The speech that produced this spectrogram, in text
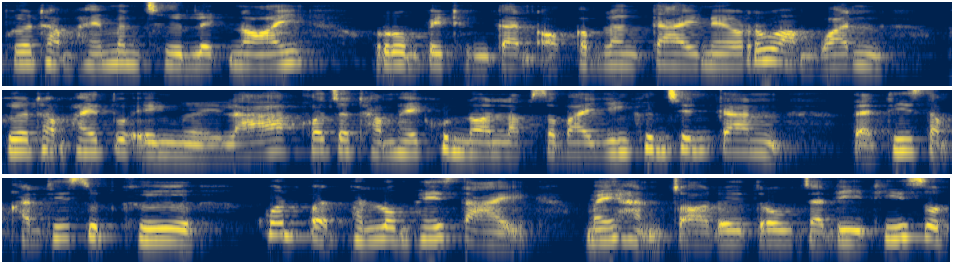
เพื่อทำให้มันชื้นเล็กน้อย รวมไปถึงการออกกำลังกายในระหว่างวัน เพื่อทำให้ตัวเองเหนื่อยล้าก็จะทำให้คุณนอนหลับสบายยิ่งขึ้นเช่นกัน แต่ที่สำคัญที่สุดคือ ควรเปิดพัดลมให้ใส่ ไม่หันจอโดยตรงจะดีที่สุด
